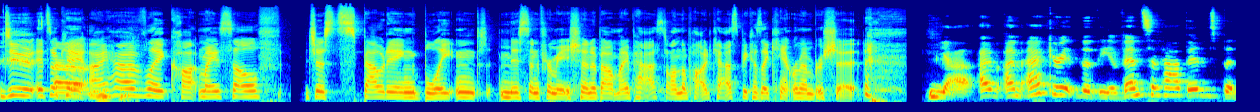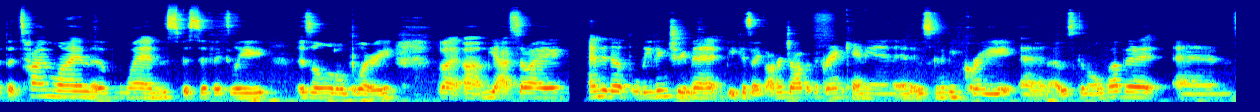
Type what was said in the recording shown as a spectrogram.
Dude, it's okay. Um, I have like caught myself just spouting blatant misinformation about my past on the podcast because I can't remember shit. Yeah, I'm, I'm accurate that the events have happened, but the timeline of when specifically is a little blurry. But um, yeah, so I ended up leaving treatment because I got a job at the Grand Canyon and it was going to be great and I was going to love it. And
